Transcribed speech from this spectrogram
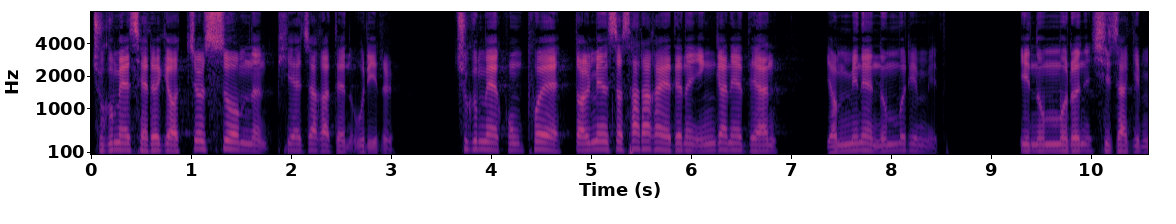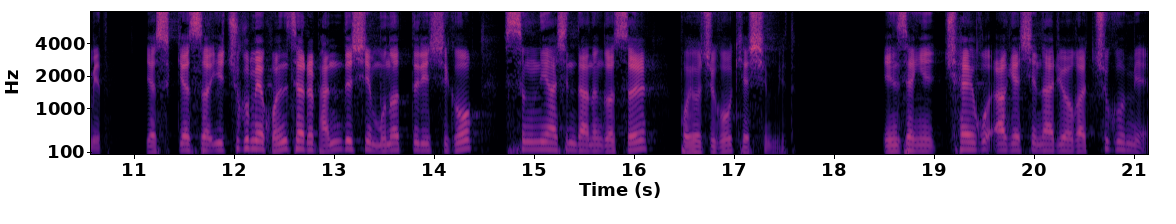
죽음의 세력이 어쩔 수 없는 피해자가 된 우리를 죽음의 공포에 떨면서 살아가야 되는 인간에 대한 연민의 눈물입니다. 이 눈물은 시작입니다. 예수께서 이 죽음의 권세를 반드시 무너뜨리시고 승리하신다는 것을 보여주고 계십니다. 인생이 최고악의 시나리오가 죽음이에요.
